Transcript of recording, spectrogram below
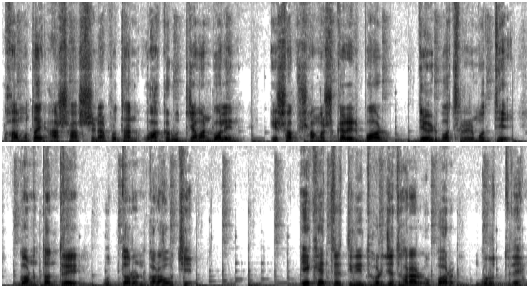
ক্ষমতায় আসা সেনাপ্রধান ওয়াকারুজ্জামান বলেন, এসব সংস্কারের পর দেড় বছরের মধ্যে গণতন্ত্রের উত্তরণ করা উচিত। এক্ষেত্রে তিনি ধৈর্য ধরার উপর গুরুত্ব দেন।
